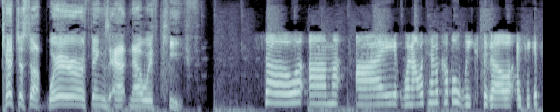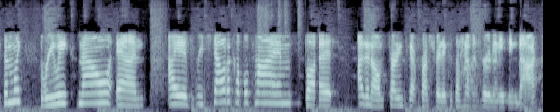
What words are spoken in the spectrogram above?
catch us up. Where are things at now with Keith? So, um, I went out with him a couple weeks ago. I think it's been like three weeks now, and I've reached out a couple times, but I don't know. I'm starting to get frustrated because I haven't heard anything back.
